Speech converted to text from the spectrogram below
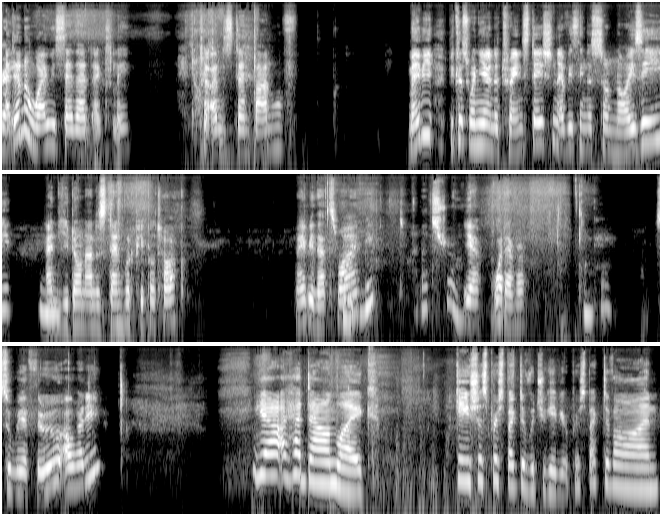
I don't know why we say that actually. To understand Bahnhof. Maybe because when you're in a train station, everything is so noisy Mm. and you don't understand what people talk. Maybe that's why. Maybe that's why- That's true. Yeah, whatever. Okay. So we're through already? Yeah, I had down like Gesche's perspective, which you gave your perspective on.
